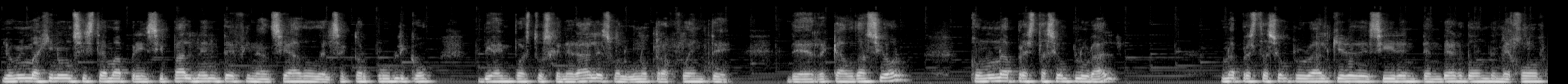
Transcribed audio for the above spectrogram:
Yo me imagino un sistema principalmente financiado del sector público vía impuestos generales o alguna otra fuente de recaudación, con una prestación plural. Una prestación plural quiere decir entender dónde mejor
